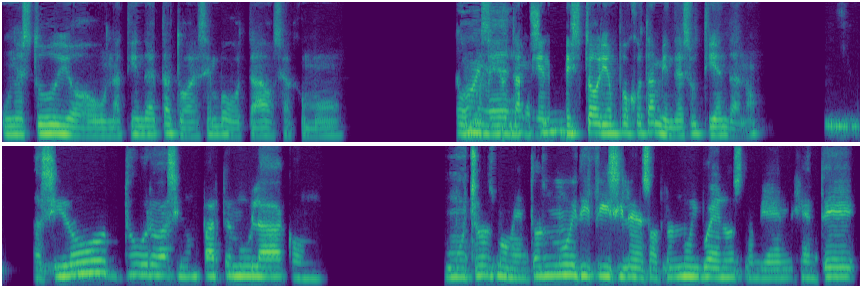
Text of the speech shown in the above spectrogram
un estudio o una tienda de tatuajes en Bogotá, o sea, cómo, men, ha también sido- la historia un poco también de su tienda, ¿no? Ha sido duro, ha sido un parto de mula con muchos momentos muy difíciles, otros muy buenos también, gente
